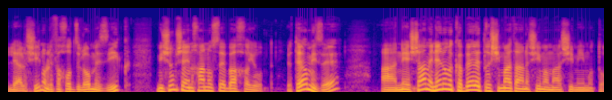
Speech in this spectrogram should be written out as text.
להלשין, או לפחות זה לא מזיק, משום שאינך נושא באחריות. יותר מזה, הנאשם איננו מקבל את רשימת האנשים המאשימים אותו.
